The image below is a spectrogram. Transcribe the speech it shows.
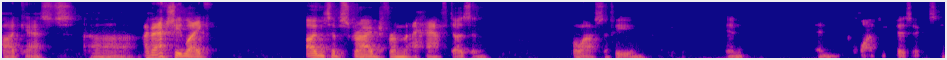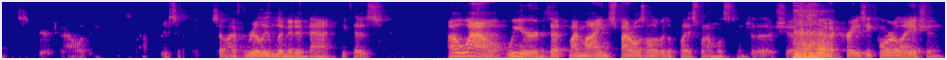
podcasts. Uh, I've actually like unsubscribed from a half dozen philosophy and and quantum physics and spirituality stuff recently. So I've really limited that because oh wow, weird that my mind spirals all over the place when I'm listening to those shows. what a crazy correlation.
